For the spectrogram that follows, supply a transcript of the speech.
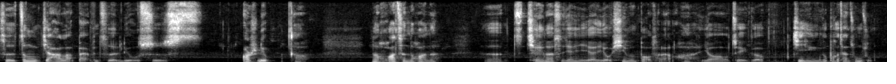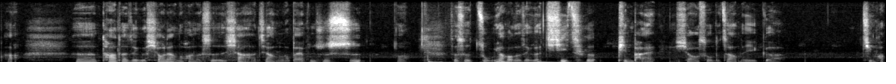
是增加了百分之六十二十六啊。那华晨的话呢，呃，前一段时间也有新闻爆出来了哈，要这个进行一个破产重组啊。呃，它的这个销量的话呢是下降了百分之十啊，这是主要的这个汽车品牌销售的这样的一个情况。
